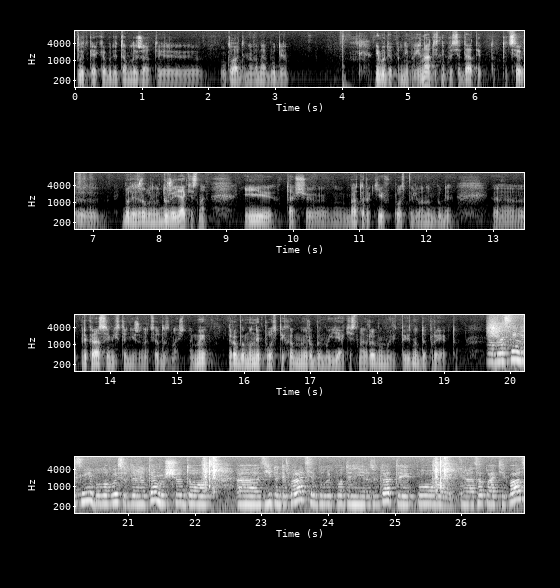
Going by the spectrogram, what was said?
Плитка, яка буде там лежати, е, укладена, вона буде не буде не пригинатись, не присідати. Тобто це е, буде зроблено дуже якісно. І так що багато років поспіль воно буде е, прикрасою міста Ніжина, це однозначно. Ми робимо не поспіхом, ми робимо якісно, робимо відповідно до проєкту. Обласними СМІ було висвітлено тему, щодо е, згідно декларації були подані результати по е, зарплаті вас,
